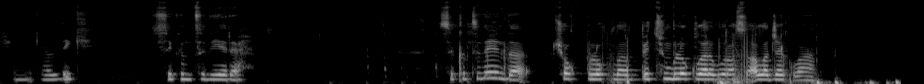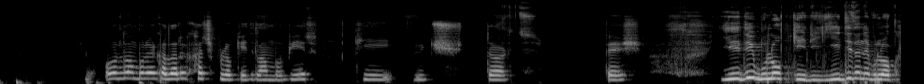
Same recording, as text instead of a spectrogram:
Şimdi geldik sıkıntılı yere. Sıkıntı değil de çok bloklar, bütün blokları burası alacak lan. Şimdi oradan buraya kadar kaç blok yedi lan bu? 1, 2, 3, 4, 5, 7 blok yedi. 7 tane blok.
